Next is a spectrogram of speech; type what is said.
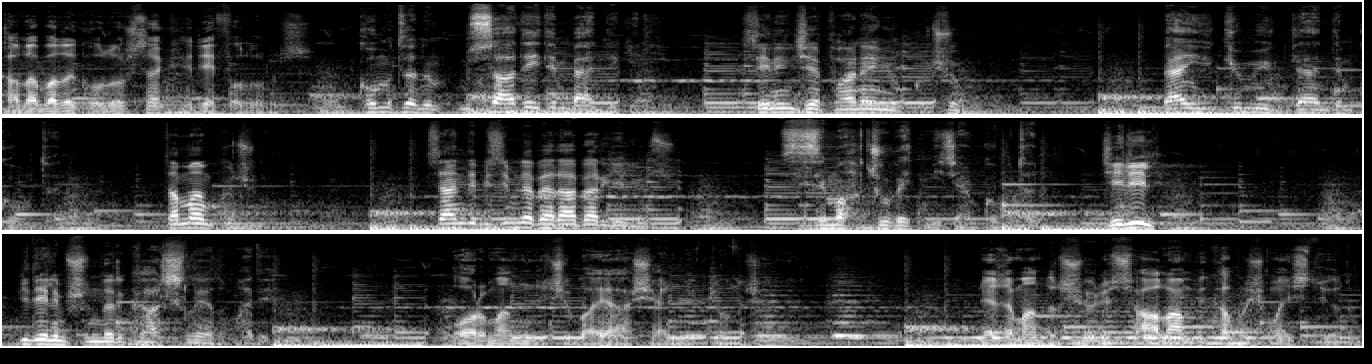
Kalabalık olursak hedef oluruz. Komutanım müsaade edin ben de geleyim. Senin cephanen yok koçum. Ben yükümü yüklendim komutanım. Tamam koçum. Sen de bizimle beraber geliyorsun. Sizi mahcup etmeyeceğim komutanım. Celil. Gidelim şunları karşılayalım hadi. Ormanın içi bayağı şenlikli olacak. Ne zamandır şöyle sağlam bir kapışma istiyordum.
